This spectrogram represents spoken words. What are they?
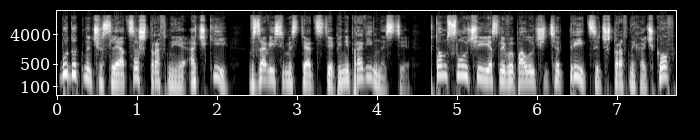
будут начисляться штрафные очки в зависимости от степени провинности. В том случае, если вы получите 30 штрафных очков,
